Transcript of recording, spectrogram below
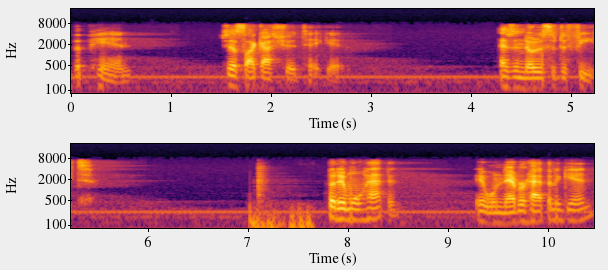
the pin just like I should take it as a notice of defeat. But it won't happen. It will never happen again.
